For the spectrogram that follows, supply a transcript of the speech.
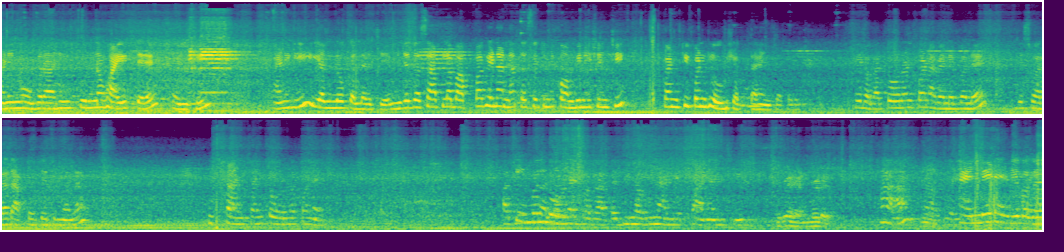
आणि मोगरा ही पूर्ण व्हाईट आहे कंठी आणि ही येल्लो कलरची आहे. म्हणजे जसं आपला बाप्पा घेणार ना तसं तुम्ही कॉम्बिनेशनची कंठी पण घेऊ शकता ह्यांच्याकडे हे बघा तोरण पण अवेलेबल आहे. जे स्वरा दाखवते तुम्हाला. खूप छान छान तोरणं पण आहेत. अजून पण तोरणं आहेत बघा आता जी नवीन आली आहेत. पाण्यांची हां. हँडमेड आहे. हे बघा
